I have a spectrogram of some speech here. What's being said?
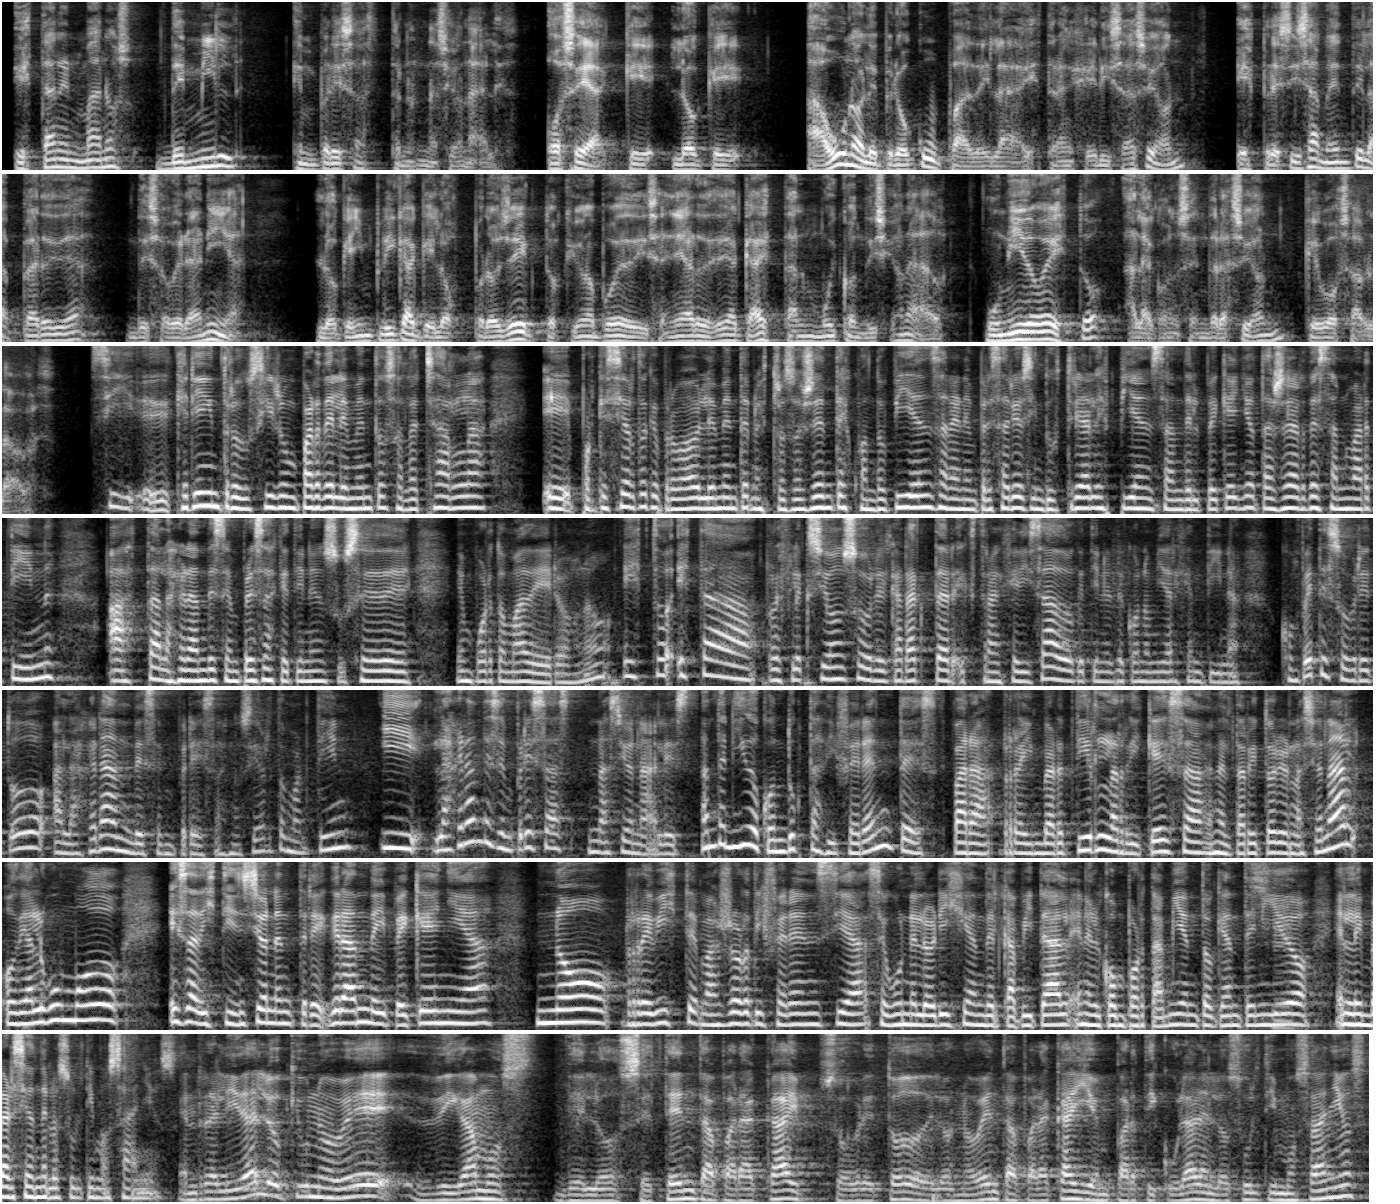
están en manos de mil empresas transnacionales. O sea que lo que a uno le preocupa de la extranjerización es precisamente la pérdida de soberanía lo que implica que los proyectos que uno puede diseñar desde acá están muy condicionados. Unido esto a la concentración que vos hablabas. Sí, eh, quería introducir un par de elementos a la charla eh, porque es cierto que probablemente nuestros oyentes cuando piensan en empresarios industriales piensan del pequeño taller de San Martín hasta las grandes empresas que tienen su sede en Puerto Madero. ¿no? Esto, esta reflexión sobre el carácter extranjerizado que tiene la economía argentina compete sobre todo a las grandes empresas, ¿no es cierto Martín? Y las grandes empresas nacionales han tenido conductas diferentes para reinvertir la riqueza en el territorio nacional o de algún modo esa distinción entre grande y pequeño pequeña no reviste mayor diferencia según el origen del capital en el comportamiento que han tenido en la inversión de los últimos años. En realidad lo que uno ve, digamos, de los 70 para acá y sobre todo de los 90 para acá y en particular en los últimos años,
